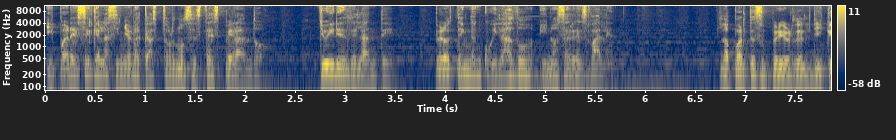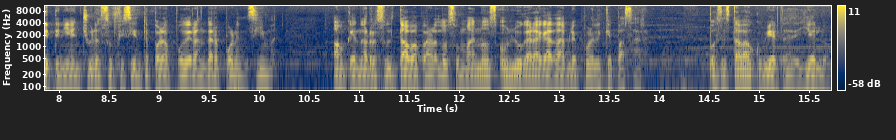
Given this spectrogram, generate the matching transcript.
Y parece que la señora Castor nos está esperando. Yo iré delante, pero tengan cuidado y no se resbalen. La parte superior del dique tenía anchura suficiente para poder andar por encima, aunque no resultaba para los humanos un lugar agradable por el que pasar, pues estaba cubierta de hielo,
